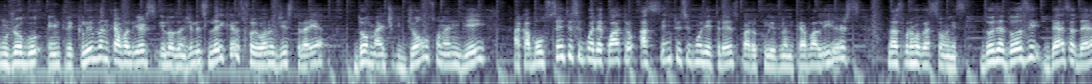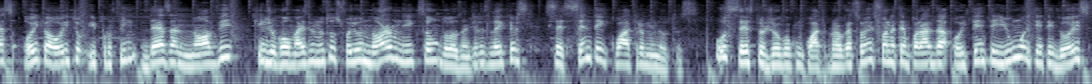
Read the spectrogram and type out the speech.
um jogo entre Cleveland Cavaliers e Los Angeles Lakers, foi o ano de estreia do Magic Johnson na NBA, acabou 154 a 153 para o Cleveland Cavaliers, nas prorrogações 12 a 12, 10 a 10, 8 a 8 e por fim 10 a 9. Quem jogou mais minutos foi o Norm Nixon do Los Angeles Lakers, 64 minutos. O sexto jogo com quatro prorrogações foi na temporada 81-82,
